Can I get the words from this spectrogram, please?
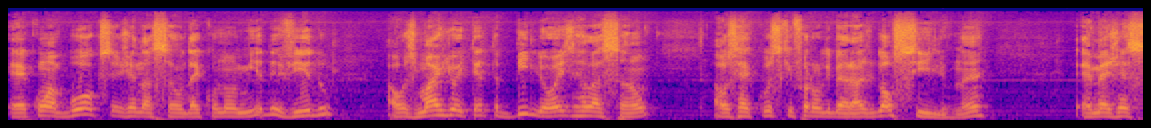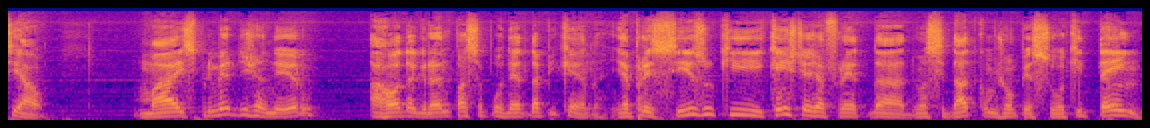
é, com a boa oxigenação da economia devido aos mais de 80 bilhões em relação aos recursos que foram liberados do auxílio, né, emergencial. Mas primeiro de janeiro a roda grande passa por dentro da pequena e é preciso que quem esteja à frente da, de uma cidade como João Pessoa que tem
